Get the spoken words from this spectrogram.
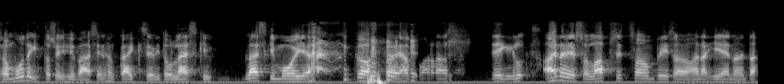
se on muutenkin tosi hyvä, siinä on kaikki se vitun läski, läskimuija kohta ihan paras. Tietenkin, aina jos on lapsit zombi, se on aina hienointa.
